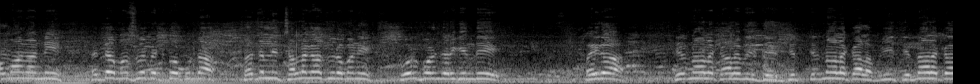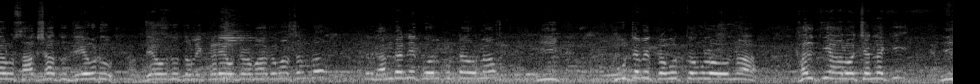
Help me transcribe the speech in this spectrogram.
అవమానాన్ని పెద్ద మనసులో పెట్టుకోకుండా ప్రజల్ని చల్లగా చూడమని కోరుకోవడం జరిగింది. పైగా తిరునాళ్ళ కాలం ఇది. తిరునాళ్ళ కాలం. ఈ తిరునాళ్ళ కాలం సాక్షాత్తు దేవుడు దేవదూతలు ఇక్కడే ఉంటారు మాఘమాసంలో. ఇక్కడికి అందరినీ కోరుకుంటా ఉన్నాం. ఈ కూటమి ప్రభుత్వంలో ఉన్న కల్తీ ఆలోచనలకి ఈ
